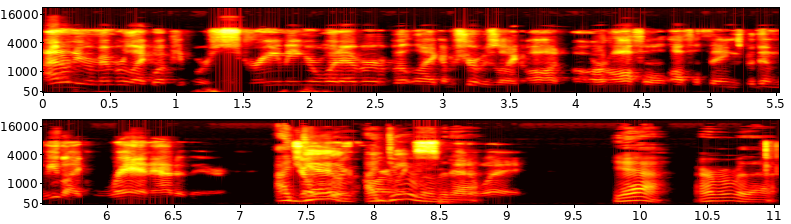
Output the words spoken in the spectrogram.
I don't even remember like what people were screaming or whatever. But like, I'm sure it was like odd or awful awful things. But then we like ran out of there. I do. jumped Yeah, in it the I do like, remember that. Away. Yeah, I remember that.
